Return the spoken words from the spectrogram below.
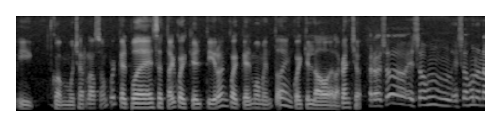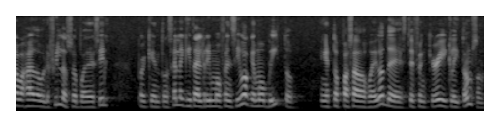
y con mucha razón porque él puede encestar cualquier tiro en cualquier momento en cualquier lado de la cancha. Pero eso, eso, es un, eso es una navaja de doble filo, se puede decir. Porque entonces le quita el ritmo ofensivo que hemos visto en estos pasados juegos de Stephen Curry y Clay Thompson.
